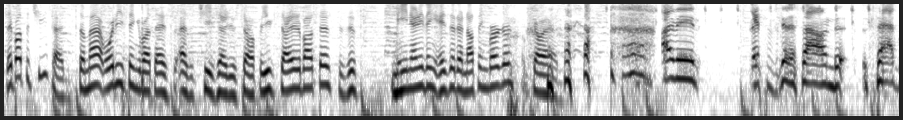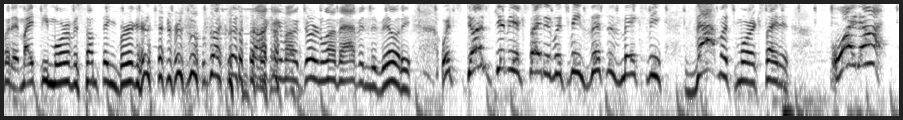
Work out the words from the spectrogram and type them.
they bought the cheeseheads. So Matt, what do you think about this as a cheesehead yourself? Are you excited about this? Does this mean anything? Is it a nothing burger? Go ahead. I mean, this is to sound sad, but it might be more of a something burger than Rasul Douglas talking about Jordan Love having the ability, which does get me excited, which means this is makes me that much more excited. Why not?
